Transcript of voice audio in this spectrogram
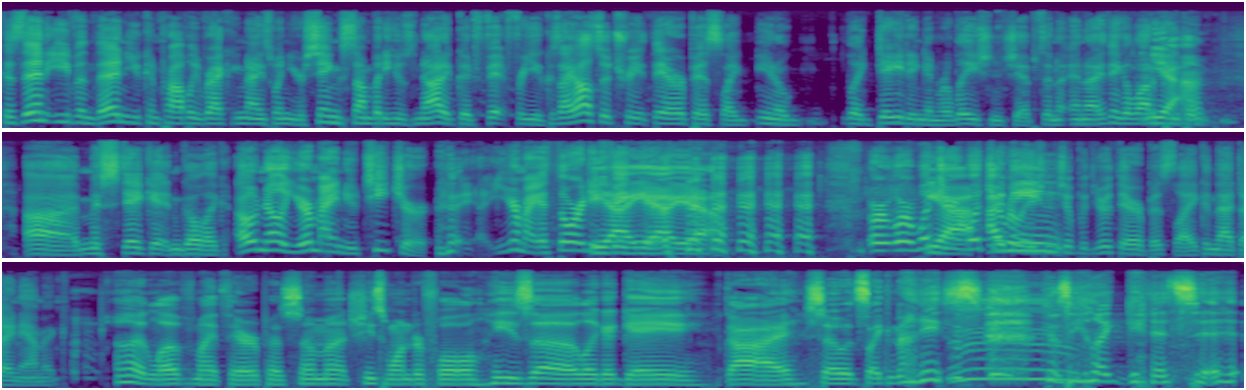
because then even then you can probably recognize when you're seeing somebody who's not a good fit for you. Because I also treat therapists like you know like dating and relationships, and and I think a lot of Yeah. people uh, mistake it and go like, oh no, you're my new teacher, you're my authority yeah figure. yeah yeah or or what's Yeah, your what's your I mean- relationship with your therapist like in that dynamic? I love my therapist so much. He's wonderful. He's uh like a gay guy, so it's like nice because he like gets it.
